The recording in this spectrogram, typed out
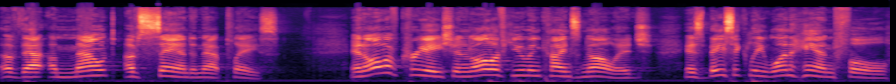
of that amount of sand in that place. And all of creation and all of humankind's knowledge is basically one handful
